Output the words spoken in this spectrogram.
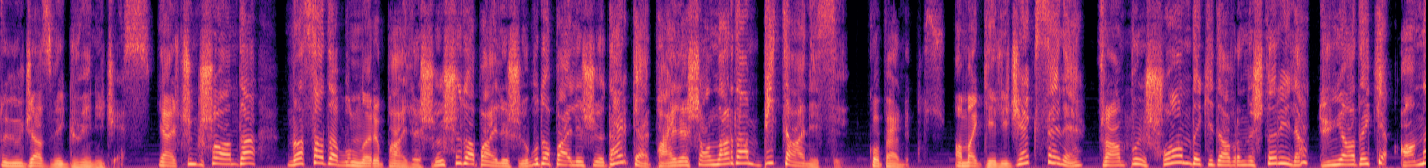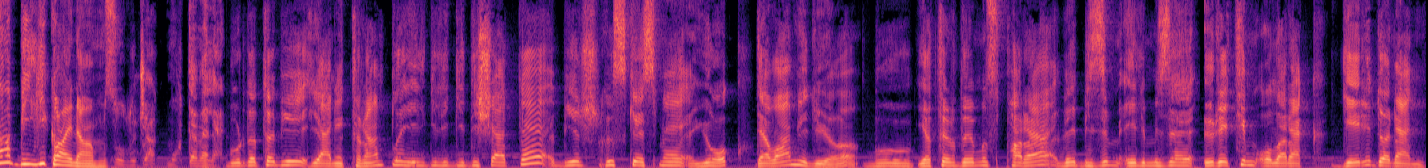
duyacağız ve güveneceğiz. Yani çünkü şu anda NASA da bunları paylaşıyor, şu da paylaşıyor, bu da paylaşıyor derken paylaşanlardan bir tanesi Kopernikus. Ama gelecek sene Trump'ın şu andaki davranışlarıyla dünyadaki ana bilgi kaynağımız olacak muhtemelen. Burada tabii yani Trump'la ilgili gidişatta bir hız kesme yok. Devam ediyor. Bu yatırdığımız para ve bizim elimize üretim olarak geri dönen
